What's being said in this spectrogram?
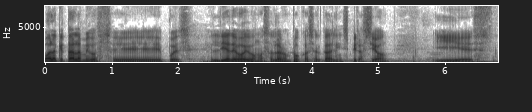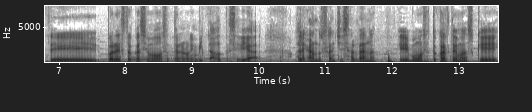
Hola, ¿qué tal amigos? Eh, pues el día de hoy vamos a hablar un poco acerca de la inspiración y este para esta ocasión vamos a tener un invitado que sería Alejandro Sánchez Saldana. Eh, vamos a tocar temas que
